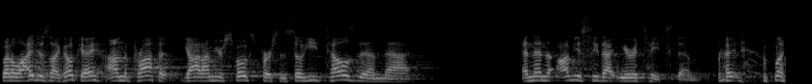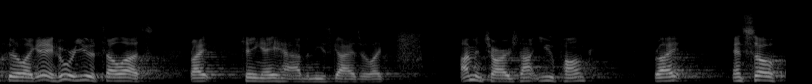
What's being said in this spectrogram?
But Elijah's like, okay, I'm the prophet. God, I'm your spokesperson. So he tells them that. And then obviously that irritates them, right? like they're like, hey, who are you to tell us, right? King Ahab and these guys are like, I'm in charge, not you, punk, right? And so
